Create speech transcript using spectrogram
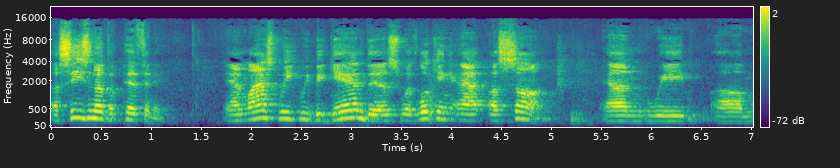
a season of Epiphany. And last week we began this with looking at a son. And we um,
